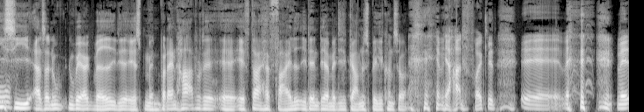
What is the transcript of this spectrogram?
lige sige, altså nu, nu vil jeg ikke vade i det, Esben, men hvordan har du det øh, efter at have fejlet i den der med de gamle spilkonsoller? Jamen, jeg har det frygteligt. Øh, men,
